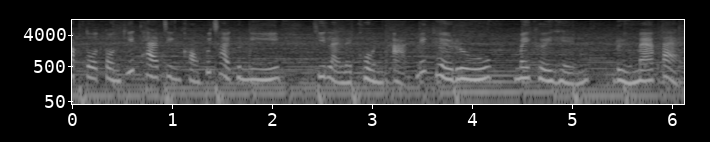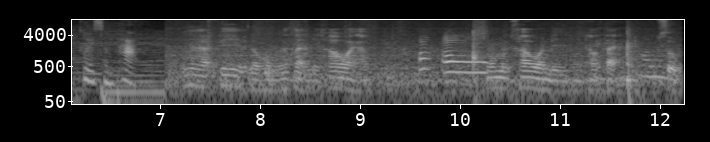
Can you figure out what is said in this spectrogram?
กับตัวตนที่แท้จริงของผู้ชายคนนี้ ที่หลาย ๆ คนอาจไม่เคยรู้ ไม่เคยเห็น หรือแม้แต่เคยสัมผัสนี่ฮะพี่เดี๋ยวผมจะใส่อันนี้เข้าไว้ครับว่ามันเข้ากันดีรองเท้าแตะสูง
